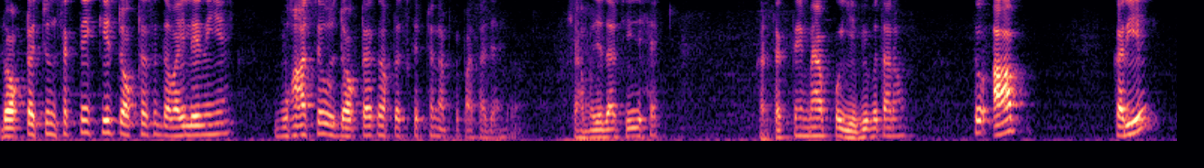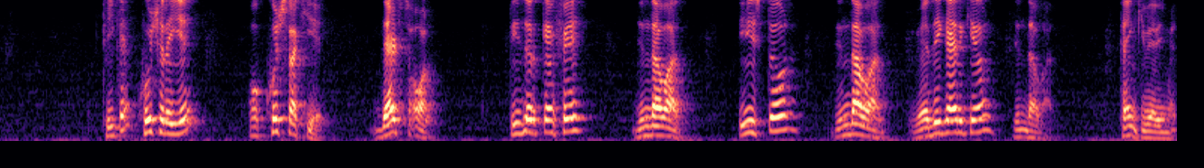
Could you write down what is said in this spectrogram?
डॉक्टर चुन सकते हैं किस डॉक्टर से दवाई लेनी है, वहाँ से उस डॉक्टर का प्रिस्क्रिप्शन आपके पास आ जाएगा। क्या मज़ेदार चीज़ है। कर सकते हैं। मैं आपको ये भी बता रहा हूँ। तो आप करिए, ठीक है? खुश रहिए। और खुश रखिए। दैट्स ऑल टीजर कैफ़े जिंदाबाद। ई स्टोर जिंदाबाद। वैदिक केयर जिंदाबाद। थैंक यू वेरी मच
